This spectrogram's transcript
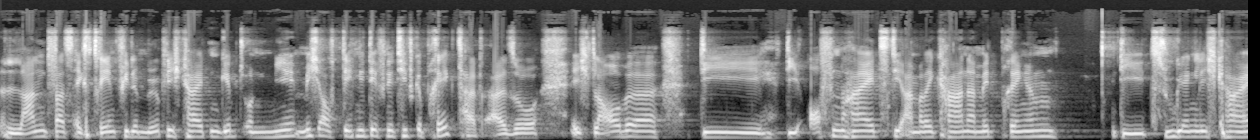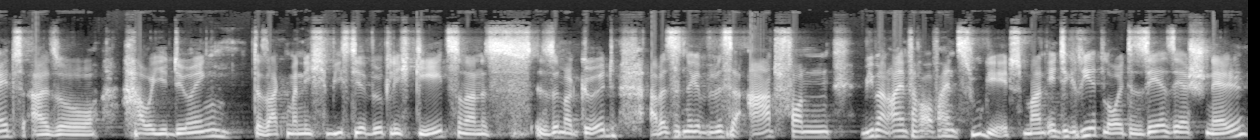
Land, was extrem viele Möglichkeiten gibt und mir, mich auch definitiv geprägt hat. Also ich glaube, die, die Offenheit, die Amerikaner mitbringen, die Zugänglichkeit, also how are you doing? Da sagt man nicht, wie es dir wirklich geht, sondern es ist immer good. Aber es ist eine gewisse Art von, wie man einfach auf einen zugeht. Man integriert Leute sehr, sehr schnell.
